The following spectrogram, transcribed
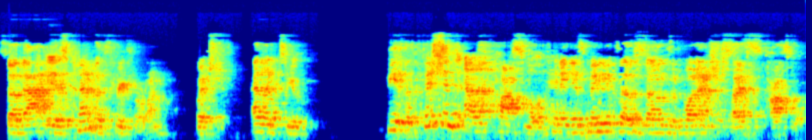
So that is kind of a three for one, which I like to be as efficient as possible, hitting as many of those zones in one exercise as possible.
